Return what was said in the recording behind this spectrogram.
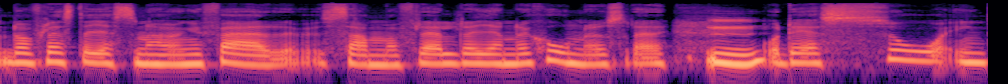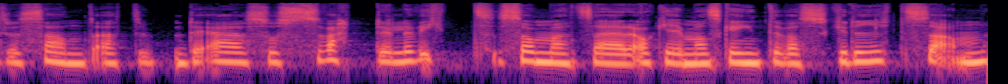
de flesta gästerna har ungefär samma föräldragenerationer och sådär. Mm. Och det är så intressant att det är så svart eller vitt. Som att så här, okay, man ska inte vara skrytsam.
